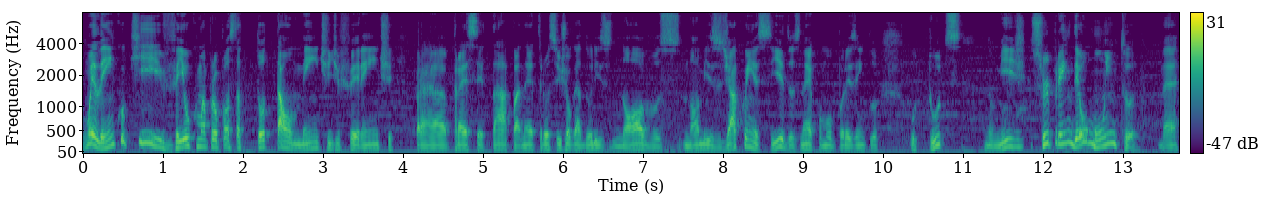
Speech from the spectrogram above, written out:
um elenco que veio com uma proposta totalmente diferente para essa etapa, né? Trouxe jogadores novos, nomes já conhecidos, né? Como por exemplo o Tuts no mid, surpreendeu muito, né?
